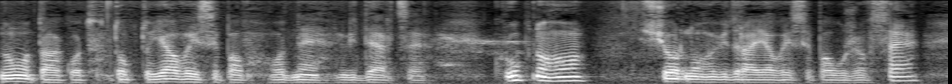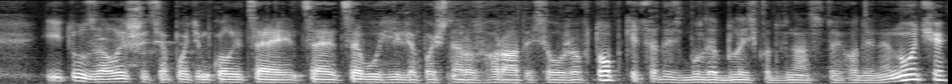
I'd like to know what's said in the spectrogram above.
Ну, отак от. Тобто я висипав одне відерце крупного, з чорного відра я висипав уже все. І тут залишиться потім, коли це, це, це вугілля почне розгоратися уже в топці, це десь буде близько 12 години ночі.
